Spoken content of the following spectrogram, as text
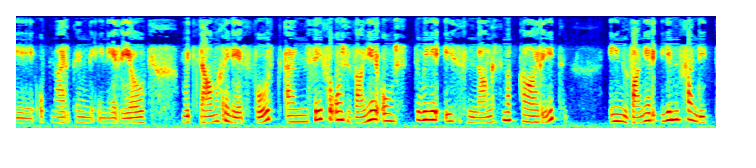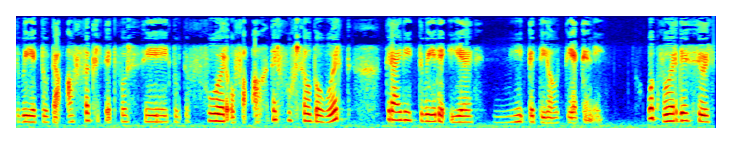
die opmerking en die reël moet saamgelees word. Ehm um, sê vir ons wanneer ons twee is langs mekaar het, en wanneer een van die twee tot 'n affiks dit wil sê tot 'n voor of 'n agtervoegsel behoort, kry die tweede e nie 'n deelteken nie. Ook woorde soos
